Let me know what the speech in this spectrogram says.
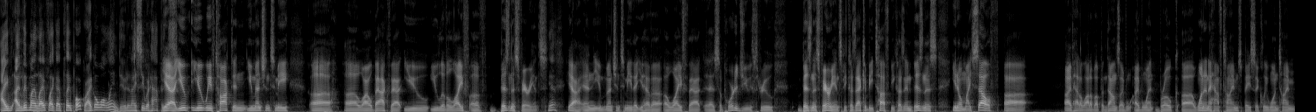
I I live my life like I play poker. I go all in, dude, and I see what happens. Yeah, you you we've talked and you mentioned to me uh, a while back that you you live a life of business variance. Yeah. yeah, and you mentioned to me that you have a, a wife that has supported you through business variance because that could be tough because in business, you know, myself. Uh, I've had a lot of up and downs. I've I've went broke uh, one and a half times, basically. One time,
